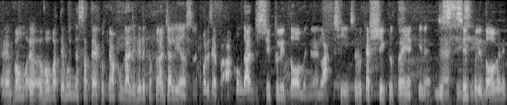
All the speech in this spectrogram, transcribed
É, vamos, eu, vou bater muito nessa tecla. Tem uma comunidade de vida e uma comunidade de aliança. Né? Por exemplo, a comunidade Discípulo e Domini, né? latim. Você viu que é chique o trem aqui, né? Discípulo e Domini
